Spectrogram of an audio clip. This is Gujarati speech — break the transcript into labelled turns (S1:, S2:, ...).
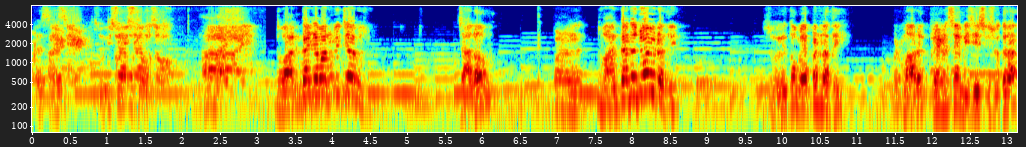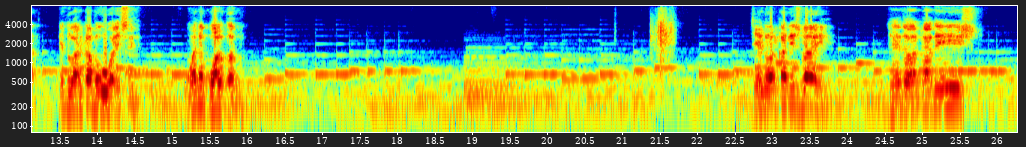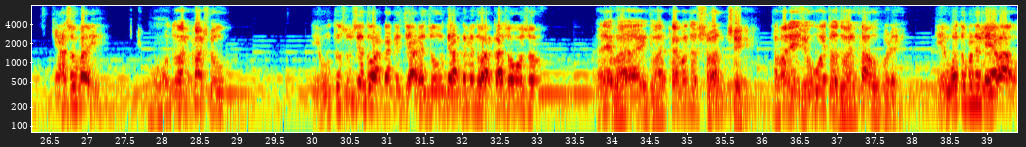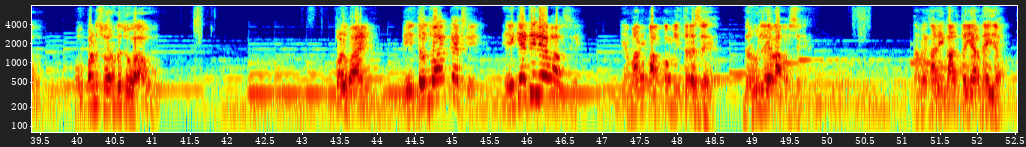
S1: અરે શેઠ શું? વિચારો છો
S2: હા દ્વારકા જવાનું વિચારું છું.
S1: ચાલો.
S2: પણ દ્વારકા તો જોયું નથી.
S1: જોયું તો મેં પણ નથી. પણ મારો એક ફ્રેન્ડ છે વિજય સિસોદરા. એ દ્વારકા બહુ હોય છે. હું એને કોલ કરું. જય દ્વારકાધીશ ભાઈ.
S3: જય દ્વારકાધીશ.
S1: ક્યાં છો ભાઈ?
S3: હું દ્વારકા છું.
S1: એવું તો શું છે દ્વારકા કે જ્યારે જોવું ત્યારે તમે દ્વારકા જોવો છો?
S3: અરે ભાઈ દ્વારકામાં તો સ્વર્ગ છે. તમારે જોવું હોય તો દ્વારકા આવવું પડે.
S1: એવું હોય તો મને લેવા આવો. હું પણ સ્વર્ગ જોવા આવું.
S2: પણ ભાઈ એ તો દ્વારકા છે. એ ક્યાંથી લેવા આવશે?
S1: એ મારો પાક્કો મિત્ર છે. જરૂર લેવા આવશે. તમે ખાલી કાલ તૈયાર થઈ જાઓ.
